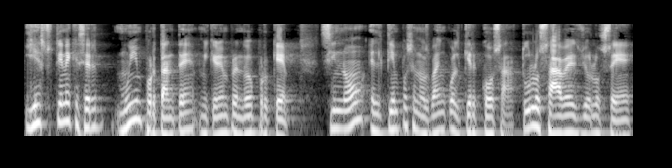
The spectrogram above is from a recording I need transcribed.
Y esto tiene que ser muy importante, mi querido emprendedor, porque si no, el tiempo se nos va en cualquier cosa. Tú lo sabes, yo lo sé,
